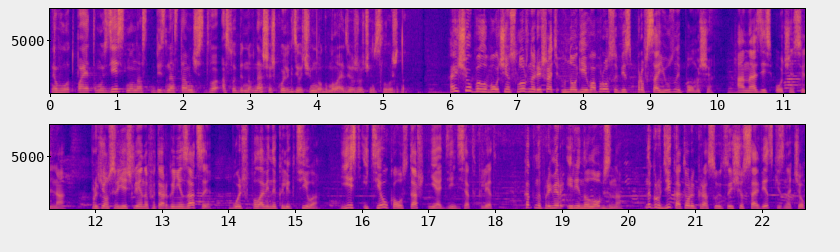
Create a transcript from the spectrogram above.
Вот, поэтому здесь ну, нас, без наставничества, особенно в нашей школе, где очень много молодежи, очень сложно. А еще было бы очень сложно решать многие вопросы без профсоюзной помощи. Она здесь очень сильна. Причем среди членов этой организации больше половины коллектива. Есть и те, у кого стаж не один десяток лет. Как, например, Ирина Лобзина, на груди которой красуется еще советский значок,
